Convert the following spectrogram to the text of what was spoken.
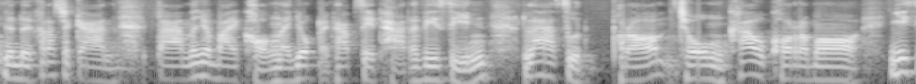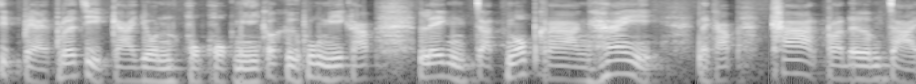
เงินเดือนข้าราชการ ตามนโยบายของนายกนะครับเศรษฐาทวีสินล่าสุดพร้อม้อมชงเข้าคอรมอ 28 พฤศจิกายน 66 นี้ก็คือพรุ่งนี้ครับเล็งจัดงบกลางให้นะครับ คาดประเดิมจ่าย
